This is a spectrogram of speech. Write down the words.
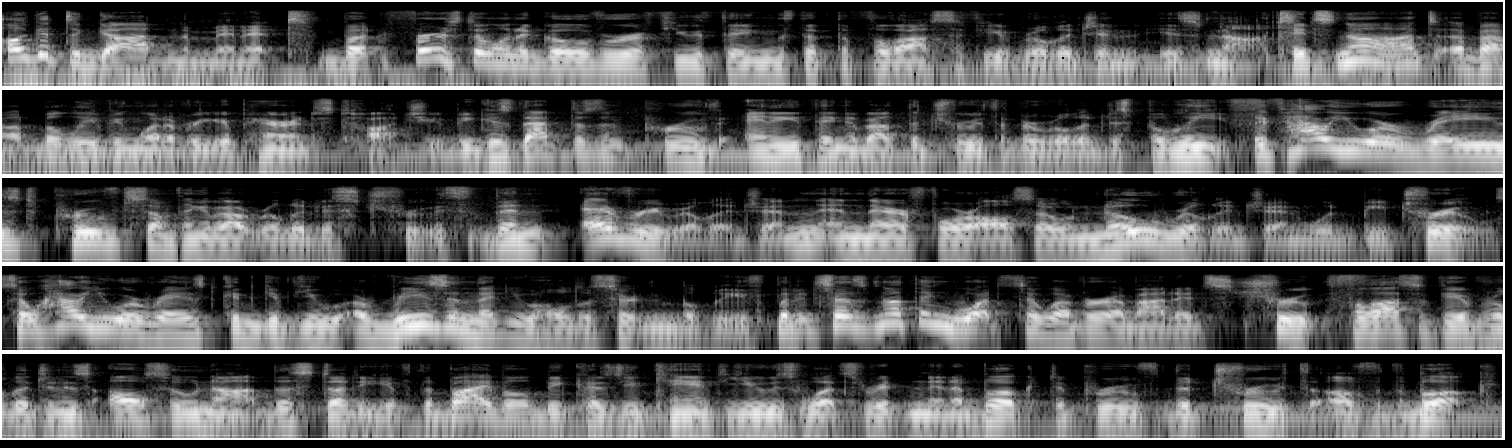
I'll get to God in a minute, but first I want to go over a few things that the philosophy of religion is not. It's not about believing whatever your parents taught you, because that doesn't prove anything about the truth of a religious belief. If how you were raised proved something about religious truth, then every religion, and therefore also no religion, would be true. So how you were raised can give you a reason that you hold a certain belief, but it says nothing whatsoever about its truth. Philosophy of religion is also not the study of the Bible, because you can't use what's written in a book to prove the truth of the book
